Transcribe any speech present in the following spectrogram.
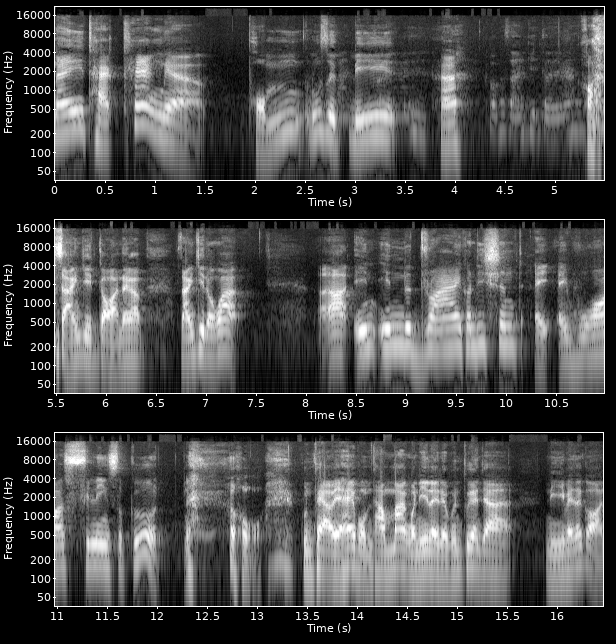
ในแท็กแข้งเนี่ยผมรู้สึกดีฮะขอภาษาอังกฤษก่อนได้ไหมขอภาษาอังกฤษก่อนนะครับภาษาอังกฤษบอกว่า uh, in in the dry condition I I was feeling so good โอ้โหคุณแพรวอย่าให้ผมทำมากกว่านี้เลยเดี๋ยวเพื่อนๆจะหนีไปซะก่อน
